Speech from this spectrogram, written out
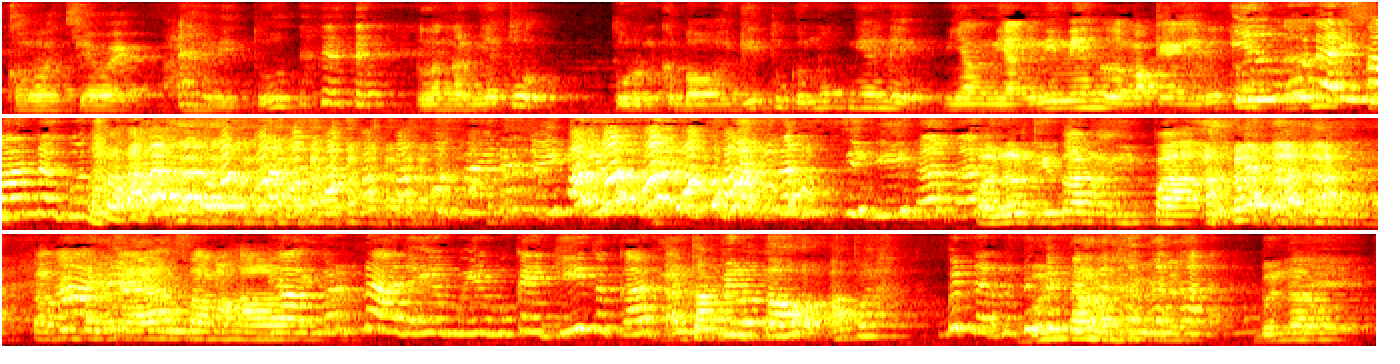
kalau cewek hamil itu lengannya tuh turun ke bawah gitu gemuknya nih. Yang yang ini nih lemak yang ini tuh. Ilmu dari mana gue tuh? Sebenarnya tuh itu ilmu dari mana sih? Padahal kita anak IPA. tapi percaya sama hal Gak pernah ada ilmu-ilmu kayak gitu kan? Eh, tapi lo tahu apa? bener. Bener, bener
